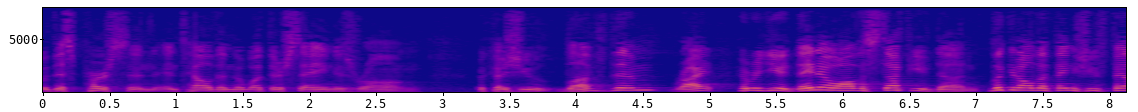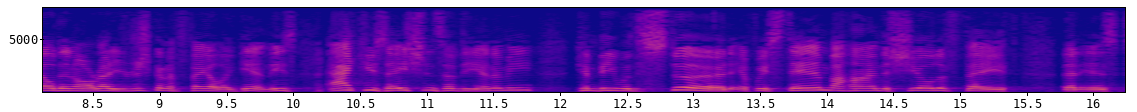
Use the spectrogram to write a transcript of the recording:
with this person and tell them that what they're saying is wrong? Because you love them, right? Who are you? They know all the stuff you've done. Look at all the things you've failed in already. You're just going to fail again. These accusations of the enemy can be withstood if we stand behind the shield of faith that is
